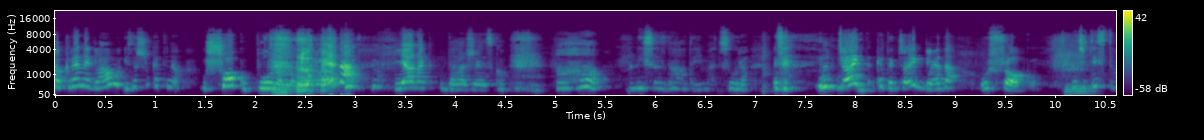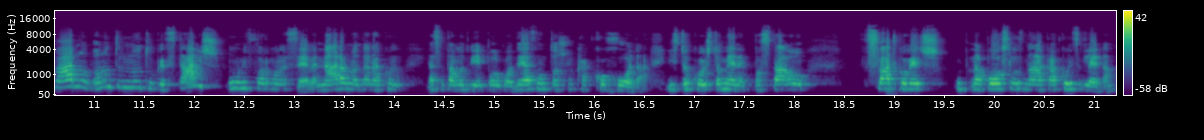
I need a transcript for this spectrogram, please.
i okrene glavu, i znaš kad te na- u šoku ponovno pogleda, i ja onak, da, žensko, aha, a nisam znao da ima cura. Čovjek, kad te čovjek gleda u šoku. Znači ti stvarno u onom trenutku kad staviš uniformu na sebe, naravno da nakon, ja sam tamo dvije i pol godine, ja znam točno kako hoda. Isto koji što mene po stavu, svatko već na poslu zna kako izgledam.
